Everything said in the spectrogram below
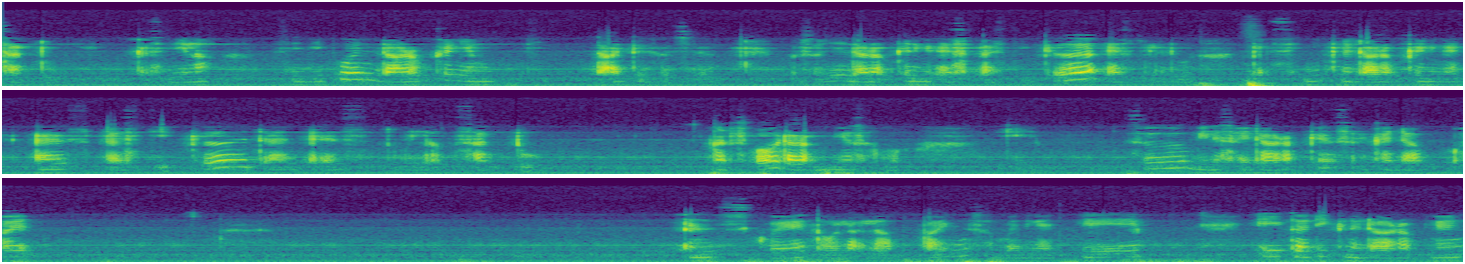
1 Kat lah Sini pun darabkan yang tak ada saja. Maksudnya darabkan dengan S plus 3, S plus 2. Kat sini kena darabkan dengan S plus 3 dan S tolak 1. Atas bawah darabnya sama. Okay. So, bila saya darabkan, saya akan dapat S square tolak 8 sama dengan A. A tadi kena darab dengan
